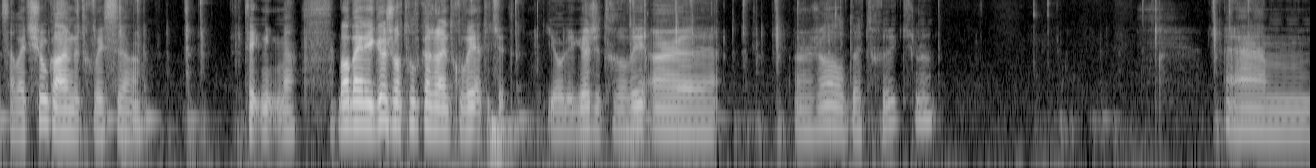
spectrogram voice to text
Ça va être chaud quand même de trouver ça, hein. Techniquement. Bon ben les gars, je vous retrouve quand j'en ai trouvé. À tout de suite. Yo les gars, j'ai trouvé un... euh, un genre de truc là. Euh,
